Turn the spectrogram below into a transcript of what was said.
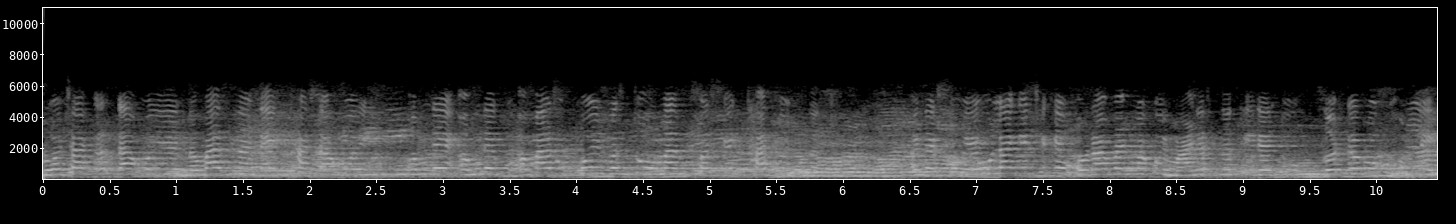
રોજા કરતા હોઈએ, નમાઝના ટાઈમ થતા હોય, અમને અમને અમારું કોઈ વસ્તુ અમારું પરફેક્ટ થતું અને એવું લાગે છે કે હોરાવડમાં કોઈ માણસ નથી રહેતું? ગટરો ખુલ્લી,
